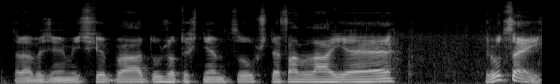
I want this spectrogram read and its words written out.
No teraz będziemy mieć chyba dużo tych Niemców. Stefan Laje. Krócej.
